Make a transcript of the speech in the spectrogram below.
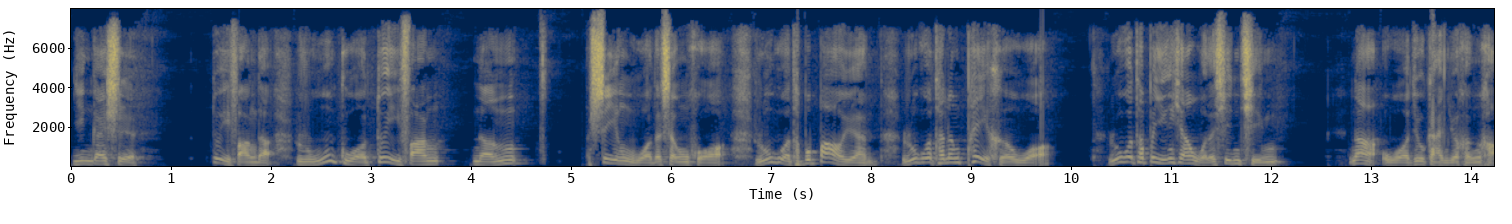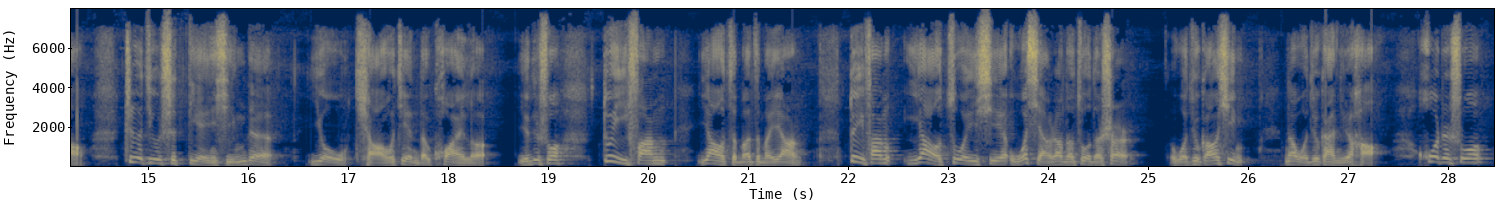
应该是对方的。如果对方能适应我的生活，如果他不抱怨，如果他能配合我，如果他不影响我的心情，那我就感觉很好。这就是典型的有条件的快乐。也就是说，对方要怎么怎么样，对方要做一些我想让他做的事儿，我就高兴，那我就感觉好。或者说，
